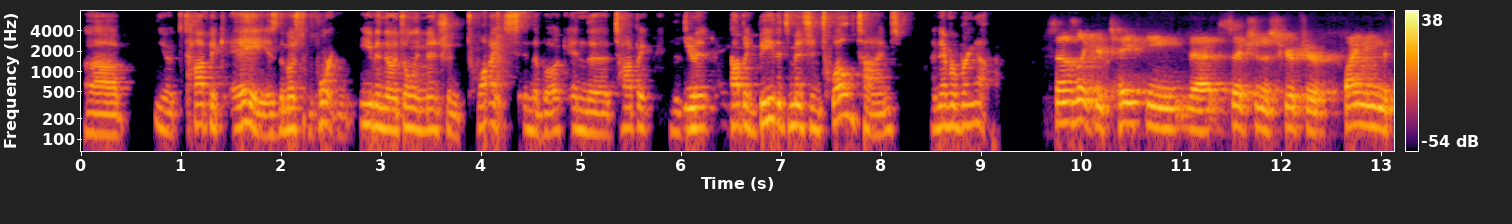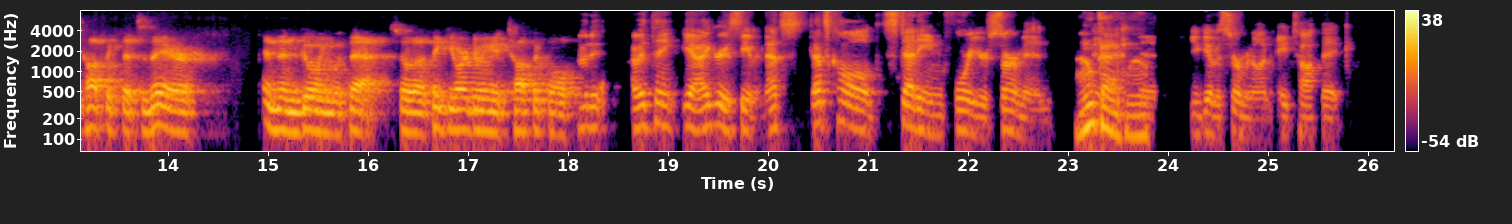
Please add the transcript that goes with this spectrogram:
uh, you know, topic A is the most important, even though it's only mentioned twice in the book, and the topic that's, topic B that's mentioned 12 times, I never bring up. Sounds like you're taking that section of scripture, finding the topic that's there, and then going with that. So I think you are doing a topical. I would, I would think, yeah, I agree with Stephen. That's that's called studying for your sermon. Okay. Well. You give a sermon on a topic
